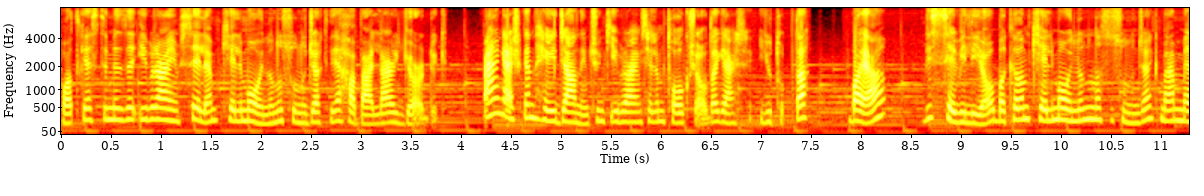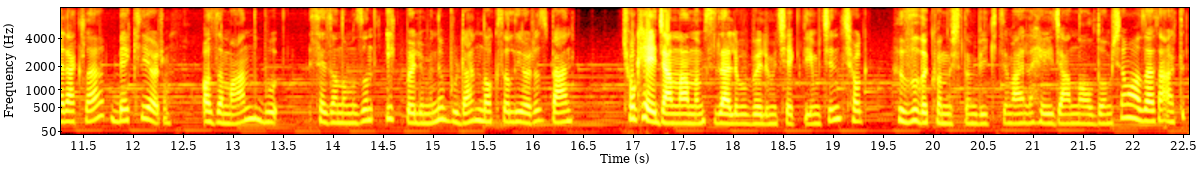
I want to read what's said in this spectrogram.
podcast'imizde İbrahim Selim kelime oyununu sunacak diye haberler gördük. Ben gerçekten heyecanlıyım çünkü İbrahim Selim Talk Show'da YouTube'da bayağı bir seviliyor. Bakalım kelime oyununu nasıl sunacak ben merakla bekliyorum. O zaman bu sezonumuzun ilk bölümünü buradan noktalıyoruz. Ben çok heyecanlandım sizlerle bu bölümü çektiğim için. Çok hızlı da konuştum büyük ihtimalle heyecanlı olduğum için ama zaten artık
